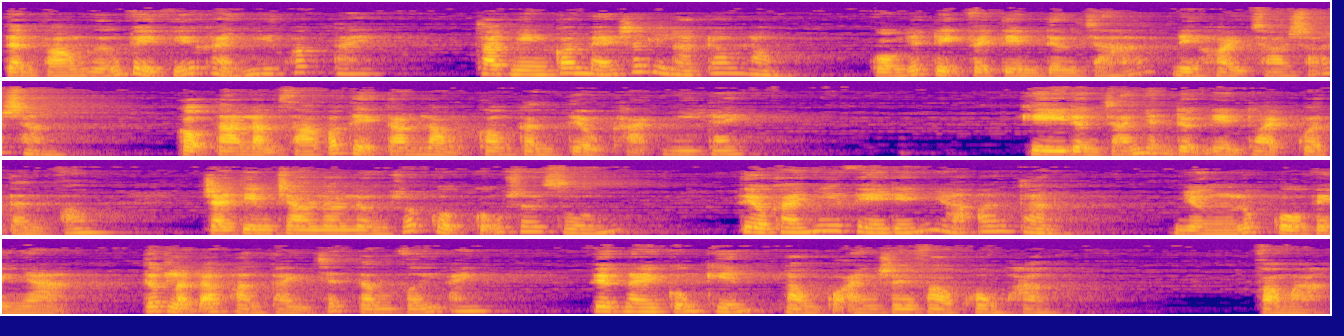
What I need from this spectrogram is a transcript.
Tần Phong hướng về phía Khải Nhi khoác tay. Thoạt nhìn con bé rất là đau lòng. Cô nhất định phải tìm đường trá để hỏi cho rõ ràng. Cậu ta làm sao có thể cam lòng không cần tiểu Khải Nhi đây? Khi đường trá nhận được điện thoại của Tần Phong, trái tim trao lơ lửng rốt cuộc cũng rơi xuống. Tiểu Khải Nhi về đến nhà an toàn. Nhưng lúc cô về nhà, tức là đã hoàn thành chất tâm với anh. Việc này cũng khiến lòng của anh rơi vào khủng hoảng. Phong à,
